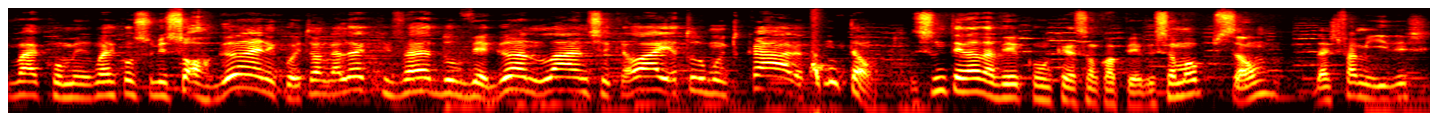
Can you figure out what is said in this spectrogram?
vai comer, vai consumir só orgânico. Então a galera que vai do vegano lá, não sei o que lá, e é tudo muito caro. Então, isso não tem nada a ver com criação com apego. Isso é uma opção das famílias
